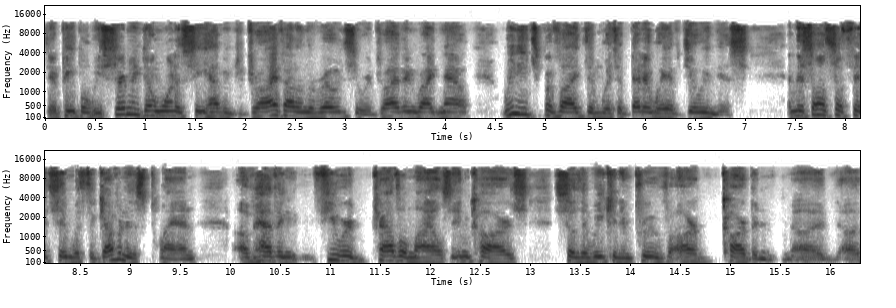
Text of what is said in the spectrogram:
there are people we certainly don't want to see having to drive out on the roads who are driving right now. We need to provide them with a better way of doing this. And this also fits in with the governor's plan of having fewer travel miles in cars so that we can improve our carbon uh, uh,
